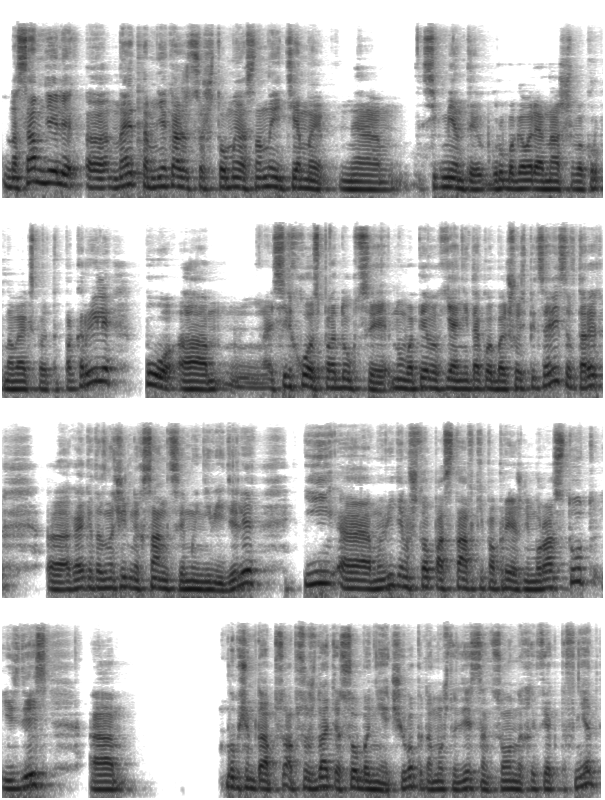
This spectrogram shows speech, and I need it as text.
на самом деле, э, на этом мне кажется, что мы основные темы, э, сегменты, грубо говоря, нашего крупного экспорта покрыли. По э, сельхозпродукции, ну, во-первых, я не такой большой специалист, во-вторых, каких-то значительных санкций мы не видели. И мы видим, что поставки по-прежнему растут, и здесь в общем-то, обсуждать особо нечего, потому что здесь санкционных эффектов нет.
